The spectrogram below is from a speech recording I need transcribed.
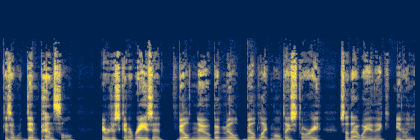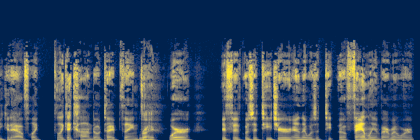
because it didn't pencil, they were just going to raze it, build new, but build build like multi-story. So that way they, you know, you could have like like a condo type thing Right. where if it was a teacher and it was a, family environment where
